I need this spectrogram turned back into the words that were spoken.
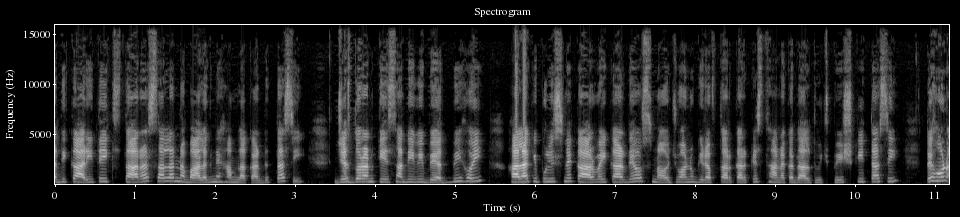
ਅਧਿਕਾਰੀ ਤੇ ਇੱਕ 17 ਸਾਲਾ ਨਾਬਾਲਗ ਨੇ ਹਮਲਾ ਕਰ ਦਿੱਤਾ ਸੀ। ਜਿਸ ਦੌਰਾਨ ਕੇਸਾਂ ਦੀ ਵੀ ਬੇਅਦਬੀ ਹੋਈ। ਹਾਲਾਂਕਿ ਪੁਲਿਸ ਨੇ ਕਾਰਵਾਈ ਕਰਦਿਆਂ ਉਸ ਨੌਜਵਾਨ ਨੂੰ ਗ੍ਰਿਫਤਾਰ ਕਰਕੇ ਸਥਾਨਕ ਅਦਾਲਤ ਵਿੱਚ ਪੇਸ਼ ਕੀਤਾ ਸੀ ਤੇ ਹੁਣ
